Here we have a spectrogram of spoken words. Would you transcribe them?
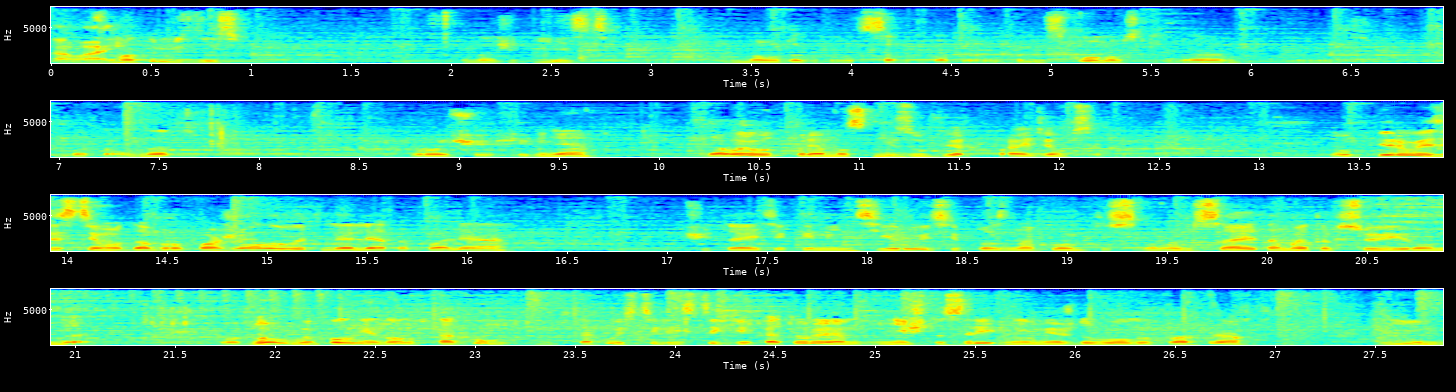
Давай. смотрю здесь, значит, есть на вот этот вот сайт, который близконовский, да, Battle.net, прочая фигня. Давай вот прямо снизу вверх пройдемся. Ну, первая здесь тема «Добро пожаловать», ля-ля поля. Читайте, комментируйте, познакомьтесь с новым сайтом, это все ерунда. Вот. Ну, выполнен он в, таком, в такой стилистике, которая нечто среднее между World of Warcraft и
